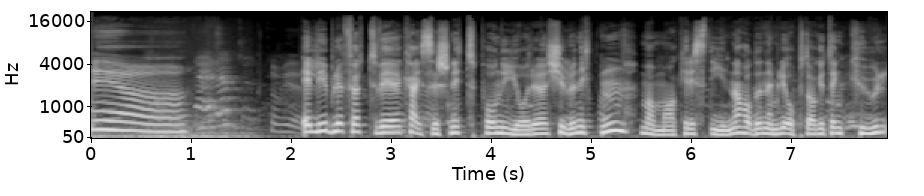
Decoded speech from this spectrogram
Ja. Ellie ble født ved keisersnitt på nyåret 2019. Mamma Kristine hadde nemlig oppdaget en kul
